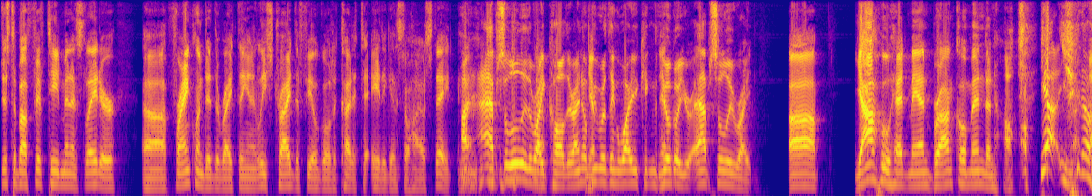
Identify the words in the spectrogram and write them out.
Just about 15 minutes later, uh, Franklin did the right thing and at least tried the field goal to cut it to eight against Ohio State. I, absolutely the right call there. I know yep. people are thinking, why are you kicking the field goal? You're absolutely right. Uh, Wahoo head man Bronco Mendenhall. yeah, you know,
